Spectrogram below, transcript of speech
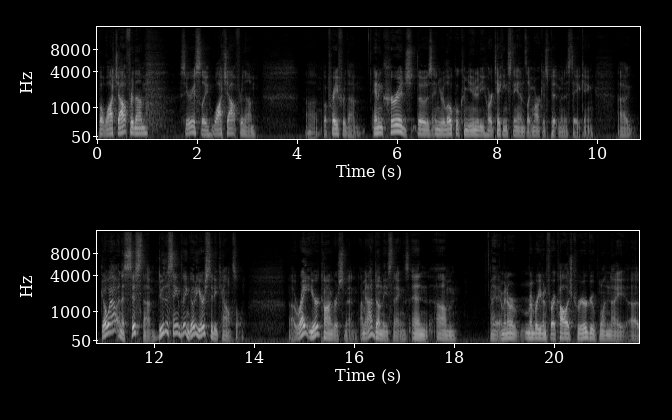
but watch out for them. Seriously, watch out for them. Uh, but pray for them and encourage those in your local community who are taking stands like Marcus Pittman is taking. Uh, go out and assist them. Do the same thing. Go to your city council. Uh, write your congressman. I mean, I've done these things, and um, I, I, mean, I remember even for a college career group one night uh,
